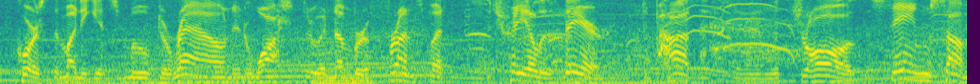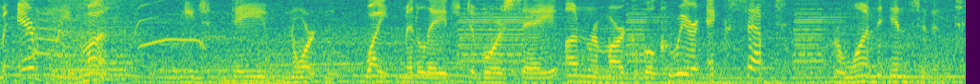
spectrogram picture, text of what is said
Of course, the money gets moved around and washed through a number of fronts, but the trail is there. Deposits and withdrawals, the same sum every month. Agent Dave Norton, white middle-aged divorcee, unremarkable career, except for one incident,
